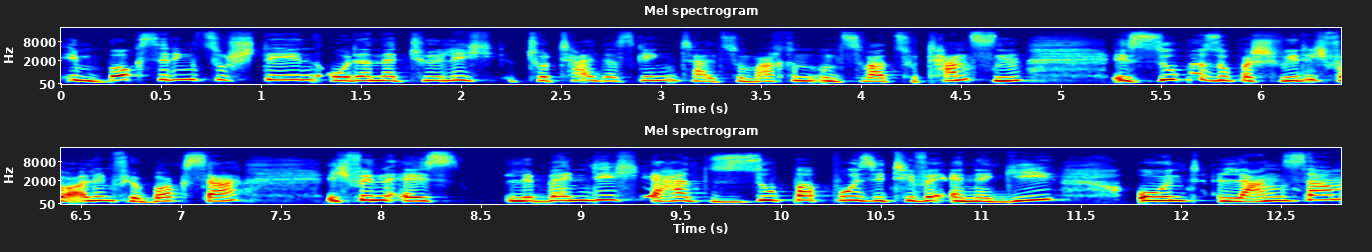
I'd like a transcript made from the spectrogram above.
im Boxring zu stehen oder natürlich total das Gegenteil zu machen und zwar zu tanzen, ist super, super schwierig, vor allem für Boxer. Ich finde, er ist lebendig, er hat super positive Energie und langsam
